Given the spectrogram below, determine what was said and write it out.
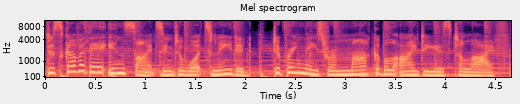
Discover their insights into what's needed to bring these remarkable ideas to life.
